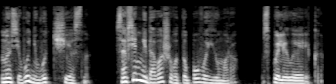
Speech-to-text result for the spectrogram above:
но сегодня вот честно, совсем не до вашего тупого юмора», — вспылила Эрика.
